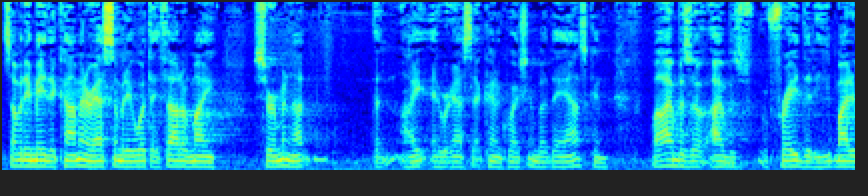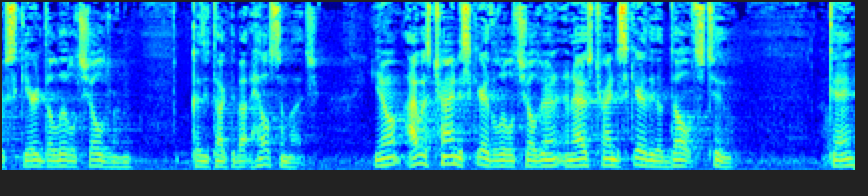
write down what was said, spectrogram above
Somebody made the comment or asked somebody what they thought of my sermon. Not that I ever asked that kind of question, but they asked, And well, I was, uh, I was afraid that he might have scared the little children because he talked about hell so much. You know, I was trying to scare the little children, and I was trying to scare the adults too. Okay?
